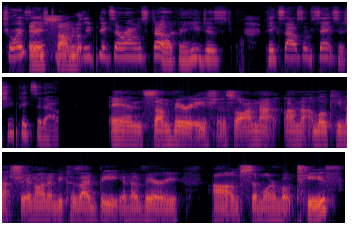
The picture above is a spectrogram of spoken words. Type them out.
Troy And says she some- usually picks her own stuff, and he just picks out some sets and she picks it out. And some variation. So I'm not I'm not low key not shitting on it because I'd be in a very um similar motif.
